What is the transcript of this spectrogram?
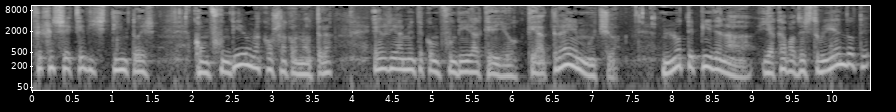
Fíjense qué distinto es confundir una cosa con otra, es realmente confundir aquello que atrae mucho, no te pide nada y acaba destruyéndote,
